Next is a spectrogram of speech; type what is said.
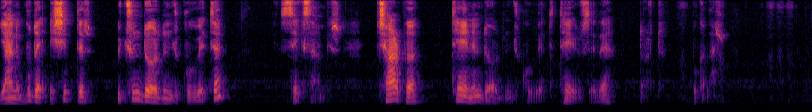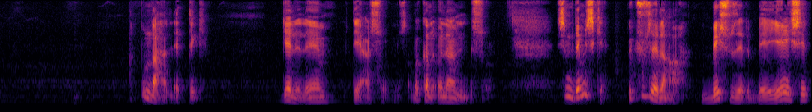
Yani bu da eşittir. 3'ün dördüncü kuvveti 81. Çarpı t'nin dördüncü kuvveti. t üzeri 4. Bu kadar. Bunu da hallettik. Gelelim diğer sorumuza. Bakın önemli bir soru. Şimdi demiş ki 3 üzeri a 5 üzeri b'ye eşit.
